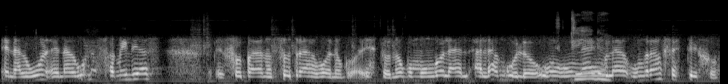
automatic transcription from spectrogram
en algún, en algunas familias eh, fue para nosotras bueno esto no como un gol al, ángulo un, un, gran festejo.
